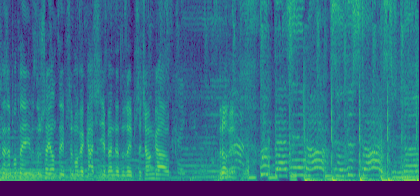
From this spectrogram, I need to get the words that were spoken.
Myślę, że po tej wzruszającej przemowie Kasi nie będę dłużej przeciągał. Zdrowie! We're.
